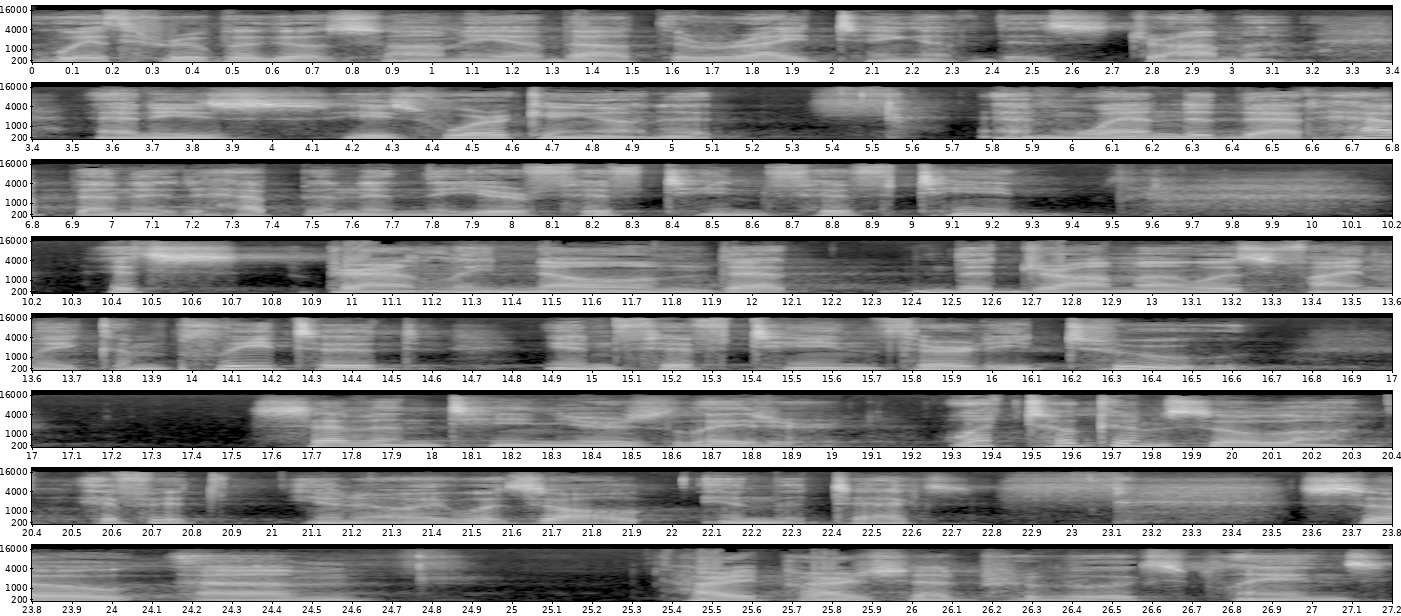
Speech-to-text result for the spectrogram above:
with Rupa Goswami about the writing of this drama, and he's he's working on it. And when did that happen? It happened in the year 1515. It's apparently known that the drama was finally completed in 1532, 17 years later. What took him so long? If it, you know, it was all in the text. So um, Hari Parshad Prabhu explains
